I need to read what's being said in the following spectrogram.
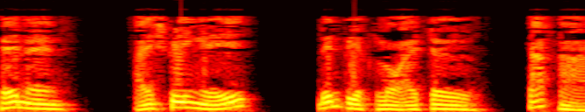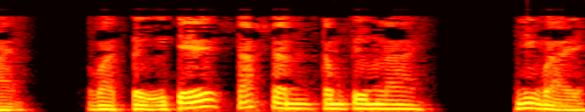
Thế nên, hãy suy nghĩ đến việc loại trừ, sát hại và tự chế sát sanh trong tương lai. Như vậy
